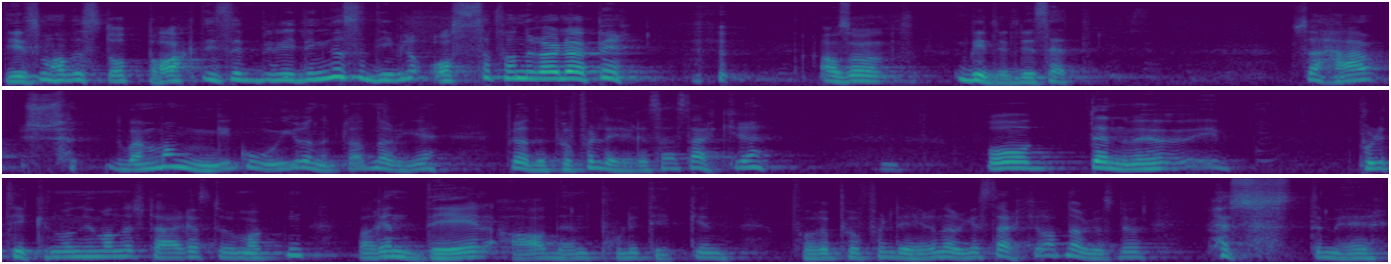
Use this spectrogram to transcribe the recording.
de som hadde stått bak disse bevilgningene, så de ville også få en rød løper. Altså billedlig sett. Så her, det var mange gode grunner til at Norge prøvde å profilere seg sterkere. Og denne politikken med den humanitære stormakten var en del av den politikken for å profilere Norge sterkere. og At Norge skulle høste mer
